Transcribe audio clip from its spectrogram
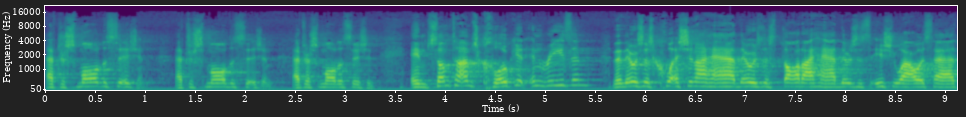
after small decision after small decision after small decision. And sometimes cloak it in reason. then there was this question I had, there was this thought I had, there was this issue I always had,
